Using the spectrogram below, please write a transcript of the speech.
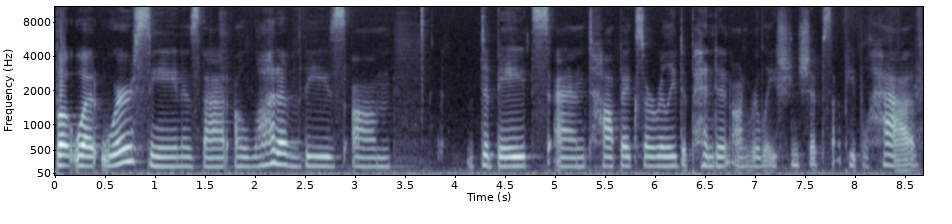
But what we're seeing is that a lot of these um, debates and topics are really dependent on relationships that people have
